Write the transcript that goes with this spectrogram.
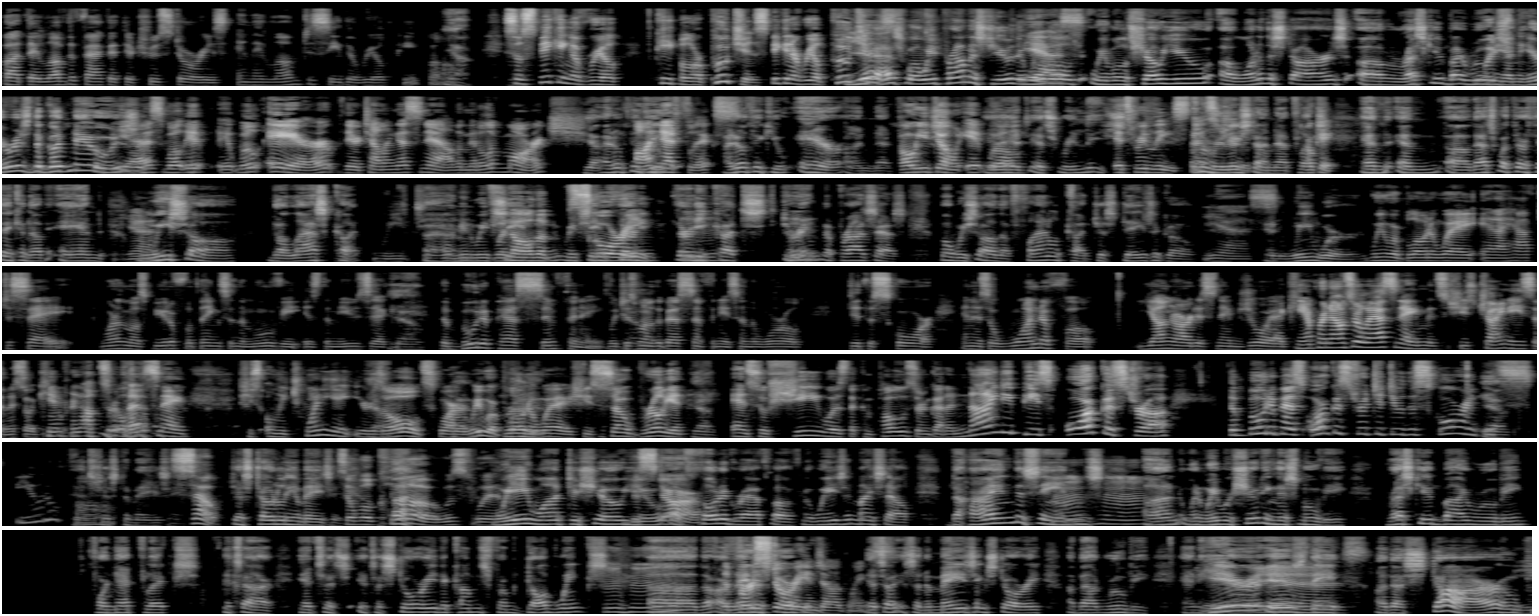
but they love the fact that they're true stories, and they love to see the real people. yeah. So speaking of real people or pooches, speaking of real pooches, Yes, well, we promised you that we will we will show you uh, one of the stars of Rescued by Ruby, Which- and here is the good news. Yes, well, it it will air. They're telling us now, the middle of March, Yeah, I don't think on you, Netflix. I don't think you air on Netflix. Oh, you don't. It will. it- it's released. It's released. That's released true. on Netflix. Okay. and and uh, that's what they're thinking of. And Yes. we saw the last cut. We did. Uh, I mean, we've with seen all the we've scoring. seen 30, 30 Mhm. cuts during the process, but we saw the final cut just days ago, Yes. and we were we were blown away and i have to say one of the most beautiful things in the movie is the music yeah the budapest symphony which is one of the best symphonies in the world did the score and there's a wonderful young artist named joy i can't pronounce her last name it's she's chinese and so i can't pronounce her last name she's only 28 years Yeah. old squire Yeah. we were blown Brilliant. away she's so brilliant yeah and so she was the composer and got a 90 piece orchestra, the Budapest Orchestra to do the scoring. Yeah. It's beautiful. It's just amazing. so. Just totally amazing. So we'll close with We want to show you a photograph of Louise and myself behind the scenes Mhm. on when we were shooting this movie, Rescued by Ruby for Netflix. It's our it's a it's a story that comes from Dogwinks. Mhm. Uh, the, our the first story in Dogwinks. It's a, it's an amazing story about Ruby, and here it is, the uh, the star who Yes,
